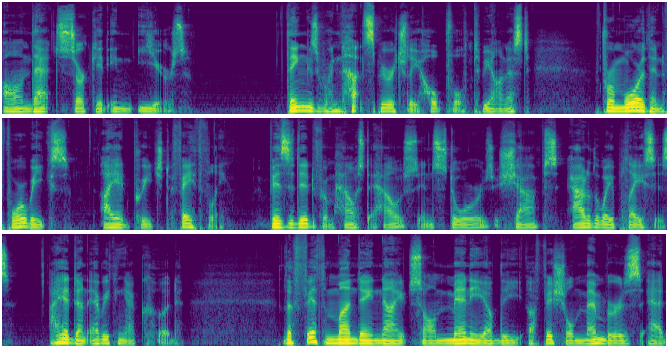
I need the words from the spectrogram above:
on that circuit in years. Things were not spiritually hopeful, to be honest. For more than four weeks, I had preached faithfully, visited from house to house, in stores, shops, out of the way places. I had done everything I could. The fifth Monday night saw many of the official members at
